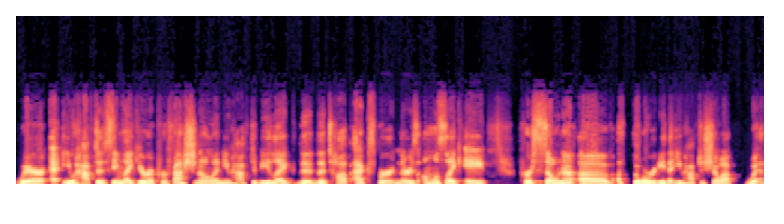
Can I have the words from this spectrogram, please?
where eh, you have to seem like you're a professional and you have to be like the the top expert and there's almost like a persona of authority that you have to show up with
